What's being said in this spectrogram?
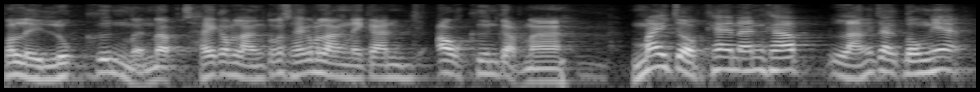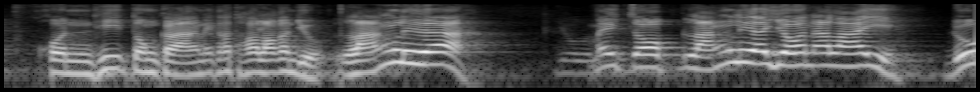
ก็เลยลุกขึ้นเหมือนแบบใช้กำลังต้องใช้กำลังในการเอาคืนกลับมา ไม่จบแค่นั้นครับ หลังจากตรงเนี้ยคนที่ตรงกลางนี่เขาทะเลาะกันอยู่ หลังเรือ ไม่จบหลังเรือโยนอะไร ดู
